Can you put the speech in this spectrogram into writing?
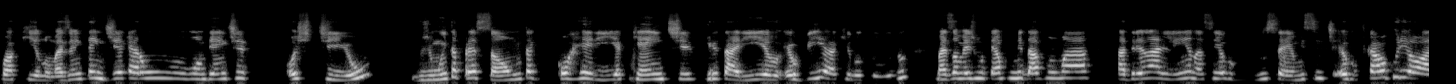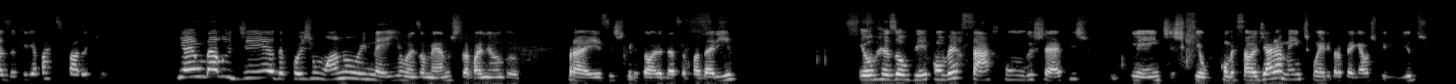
com aquilo, mas eu entendia que era um ambiente hostil, de muita pressão, muita correria, quente, gritaria. Eu, eu via aquilo tudo, mas ao mesmo tempo me dava uma adrenalina, assim, eu não sei, eu me sentia, eu ficava curiosa, eu queria participar daquilo. E aí, um belo dia, depois de um ano e meio, mais ou menos, trabalhando para esse escritório dessa padaria, eu resolvi conversar com um dos chefes, clientes, que eu conversava diariamente com ele para pegar os pedidos.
